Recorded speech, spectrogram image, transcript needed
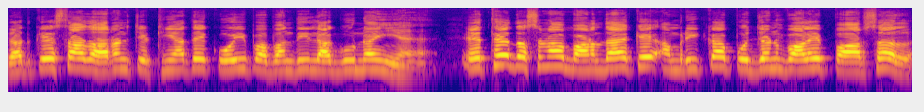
ਜਦਕਿ ਸਾਧਾਰਨ ਚਿੱਠੀਆਂ ਤੇ ਕੋਈ ਪਾਬੰਦੀ ਲਾਗੂ ਨਹੀਂ ਹੈ। ਇੱਥੇ ਦੱਸਣਾ ਬਣਦਾ ਹੈ ਕਿ ਅਮਰੀਕਾ ਪੁੱਜਣ ਵਾਲੇ ਪਾਰਸਲ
